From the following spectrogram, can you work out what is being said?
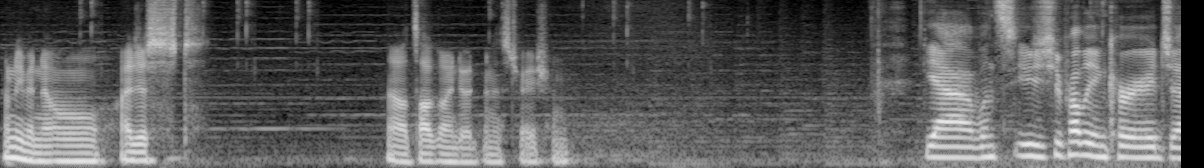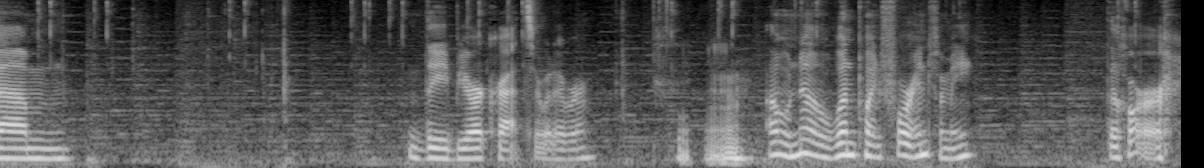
don't even know. I just. Oh, it's all going to administration. Yeah, once you should probably encourage um, the bureaucrats or whatever. Yeah. Oh no, 1.4 infamy. The horror.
